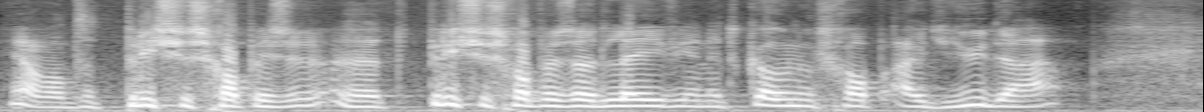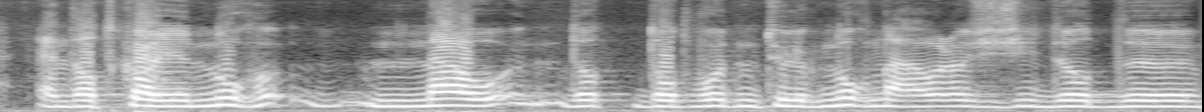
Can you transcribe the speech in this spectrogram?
ja, want het priesterschap, is, het priesterschap is uit Levi en het koningschap uit Juda. En dat kan je nog nauw, dat, dat wordt natuurlijk nog nauwer als je ziet dat de,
